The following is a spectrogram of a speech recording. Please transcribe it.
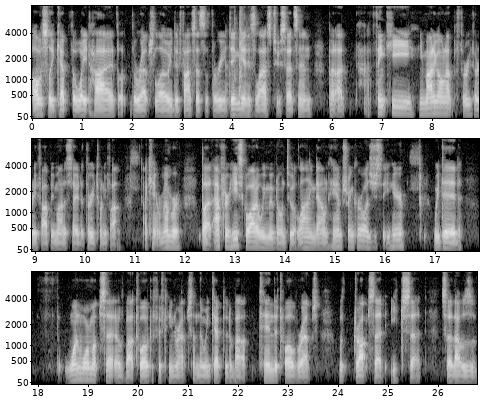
obviously kept the weight high, the, the reps low. He did five sets of three. Didn't get his last two sets in, but I I think he he might have gone up to 335. He might have stayed at 325. I can't remember. But after he squatted, we moved on to a lying down hamstring curl, as you see here. We did one warm up set of about 12 to 15 reps, and then we kept it about 10 to 12 reps with drop set each set. So that was a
